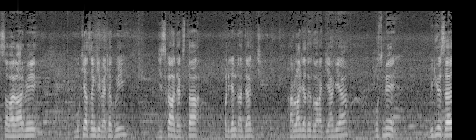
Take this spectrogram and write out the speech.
सभागार में मुखिया संघ की बैठक हुई, जिसका अध्यक्षता प्रेजेंट अध्यक्ष हरलाल यादव द्वारा किया गया। उसमें वीडियो सर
